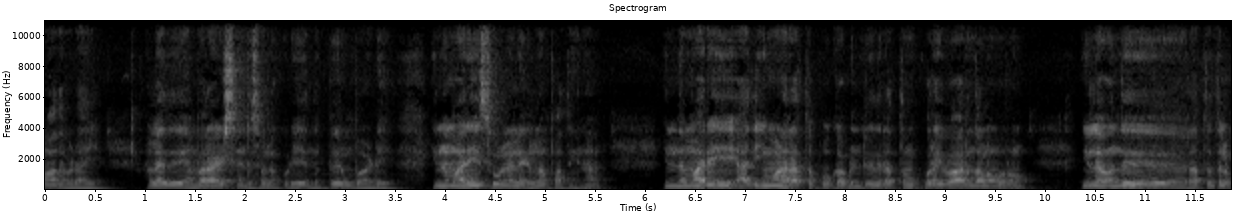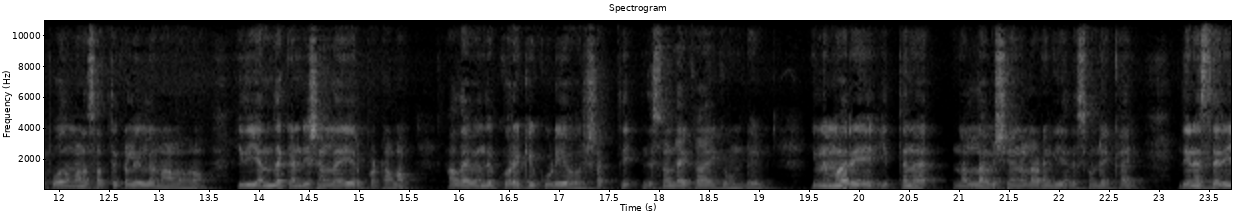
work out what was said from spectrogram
மாதவிடாய் அல்லது எமராய்ட்ஸ் என்று சொல்லக்கூடிய இந்த பெரும்பாடு இந்த மாதிரி சூழ்நிலைகள்லாம் பார்த்திங்கன்னா இந்த மாதிரி அதிகமான ரத்தப்போக்கு அப்படின்றது ரத்தம் குறைவாக இருந்தாலும் வரும். இல்லை வந்து ரத்தத்தில் போதுமான சத்துக்கள் இல்லைனாலும் வரும். இது எந்த கண்டிஷனில் ஏற்பட்டாலும் அதை வந்து குறைக்கக்கூடிய ஒரு சக்தி இந்த சுண்டைக்காய்க்கு உண்டு. இந்த மாதிரி இத்தனை நல்ல விஷயங்கள் அடங்கிய இந்த சுண்டைக்காய் தினசரி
